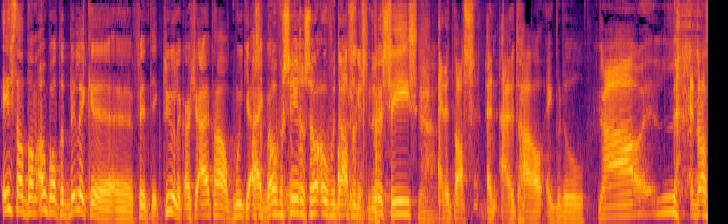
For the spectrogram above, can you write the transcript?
is dat dan ook wel te billijke, eh, vind ik. Tuurlijk, als je uithaalt moet je Als eigenlijk wel... provoceren zo Als overduidelijk is. precies. Ja. En het was een uithaal. Ik bedoel, Nou, het was,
